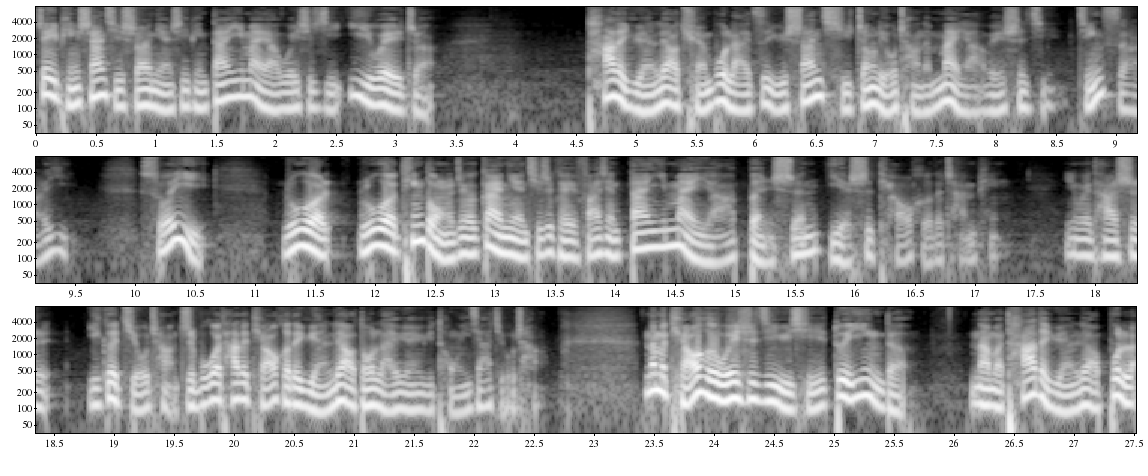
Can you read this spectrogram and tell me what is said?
这一瓶山崎十二年是一瓶单一麦芽威士忌，意味着它的原料全部来自于山崎蒸馏厂的麦芽威士忌，仅此而已。所以，如果如果听懂了这个概念，其实可以发现，单一麦芽本身也是调和的产品，因为它是一个酒厂，只不过它的调和的原料都来源于同一家酒厂。那么，调和威士忌与其对应的，那么它的原料不来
